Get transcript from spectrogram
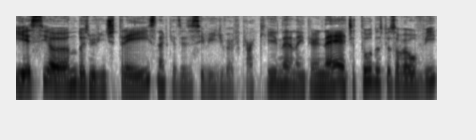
E esse ano, 2023, né? Porque às vezes esse vídeo vai ficar aqui, né? Na internet, tudo, as pessoas vão ouvir.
